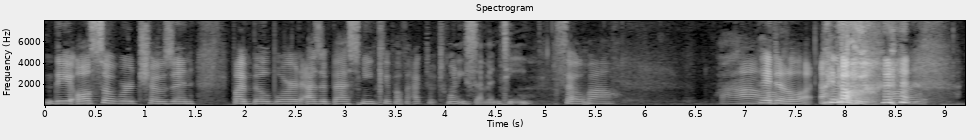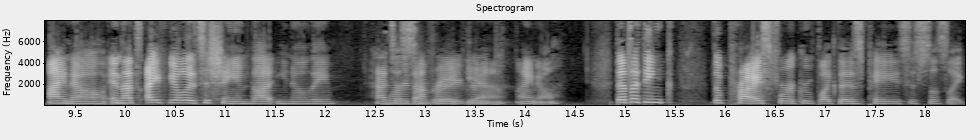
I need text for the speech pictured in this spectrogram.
they also were chosen by billboard as a best new k-pop act of 2017 so Wow. Wow. they did a lot. I know. I know. And that's i feel it's a shame that you know they had We're to a temporary separate yeah i know. That's i think the price for a group like this pays is just like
